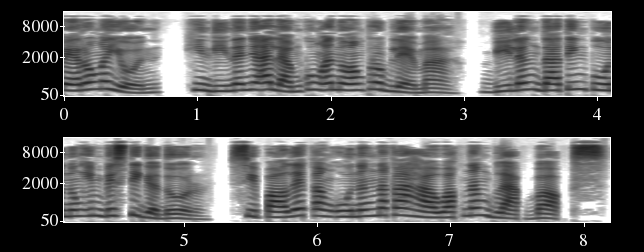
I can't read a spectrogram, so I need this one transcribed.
Pero ngayon, hindi na niya alam kung ano ang problema. Bilang dating punong investigador, si Pollack ang unang nakahawak ng black box.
